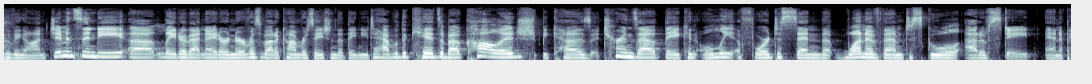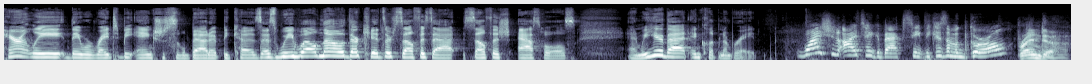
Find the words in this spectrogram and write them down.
Moving on. Jim and Cindy uh, later that night are nervous about a conversation that they need to have with the kids about college because it turns out they can only afford to send the- one of them to school out of state. And apparently they were right to be anxious about it because, as we well know, their kids are selfish, a- selfish assholes. And we hear that in clip number eight. Why should I take a back seat? Because I'm a girl? Brenda.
